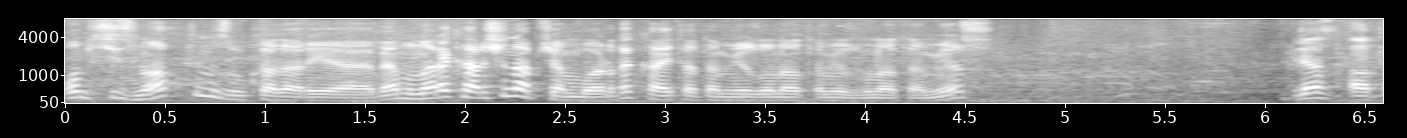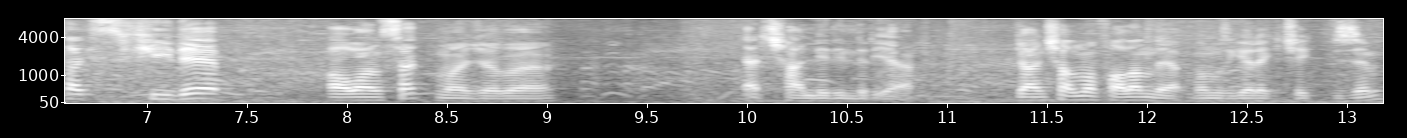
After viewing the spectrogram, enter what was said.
Oğlum siz ne yaptınız bu kadar ya? Ben bunlara karşı ne yapacağım bu arada? Kayıt atamıyoruz, onu atamıyoruz, bunu atamıyoruz. Biraz atak speed'e avansak mı acaba? Gerçi halledilir ya. Can çalma falan da yapmamız gerekecek bizim.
